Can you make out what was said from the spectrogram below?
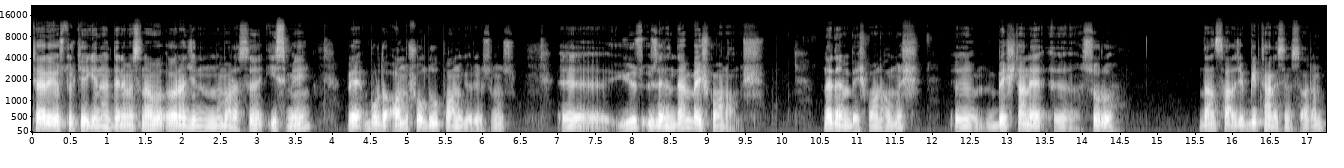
TR Türkiye Genel Deneme Sınavı öğrencinin numarası, ismi ve burada almış olduğu puanı görüyorsunuz. E, 100 üzerinden 5 puan almış. Neden 5 puan almış? 5 tane e, sorudan sadece bir tanesini sanırım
